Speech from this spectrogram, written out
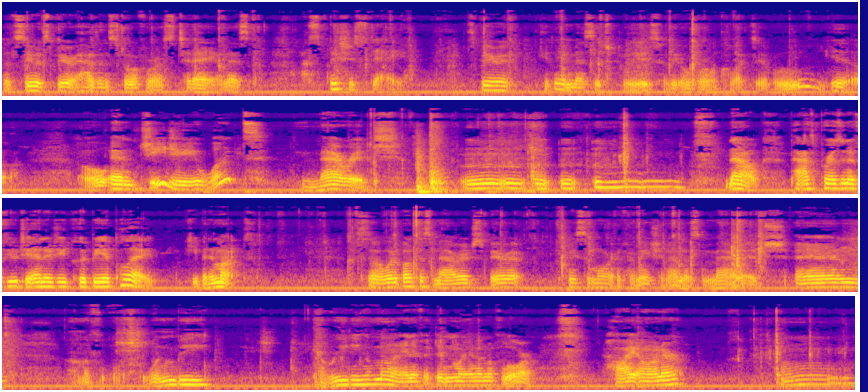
Let's see what Spirit has in store for us today on this auspicious day. Spirit, give me a message, please, for the overall collective. Ooh, yeah. OMGG, what? Marriage. Mm -mm -mm now, past, present, and future energy could be at play. Keep it in mind. So what about this marriage, Spirit? Give me some more information on this marriage. And on the floor. It wouldn't be a reading of mine if it didn't land on the floor. High honor. Mm,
